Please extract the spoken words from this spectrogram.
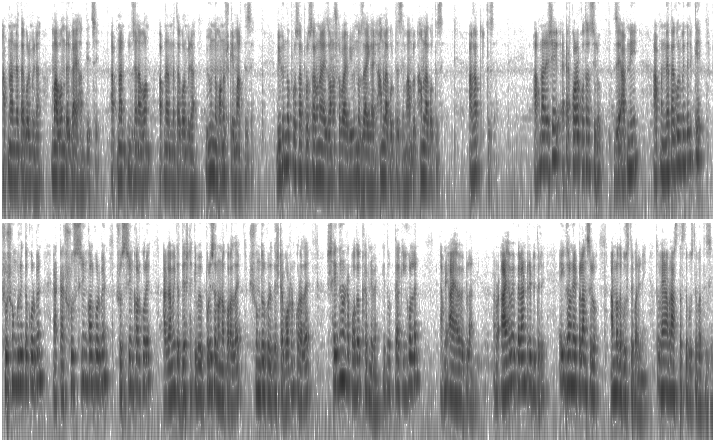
আপনার নেতাকর্মীরা মা বোনদের গায়ে হাত দিচ্ছে। আপনার জনগণ, আপনার নেতাকর্মীরা বিভিন্ন মানুষকে মারতেছে। বিভিন্ন প্রচার প্রচারণায় জনসভায় বিভিন্ন জায়গায় হামলা করতেছে হামলা করতেছে, আঘাত করতেছে। আপনার এসে একটা করার কথা ছিল যে আপনি আপনার নেতাকর্মীদেরকে সুসংগঠিত করবেন, একটা সুশৃঙ্খল করবেন, সুশৃঙ্খল করে আগামীতে দেশটা কীভাবে পরিচালনা করা যায়, সুন্দর করে দেশটা গঠন করা যায়, সেই ধরনের একটা পদক্ষেপ নেবেন। কিন্তু তা কী করলেন? আপনি আই হ্যাভ এ প্ল্যান আপনার আই হ্যাভ এ প্ল্যানটির ভিতরে এই ধরনের প্ল্যান ছিল, আমরা তো বুঝতে পারিনি। তবে হ্যাঁ আমরা আস্তে আস্তে বুঝতে পারতেছি।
